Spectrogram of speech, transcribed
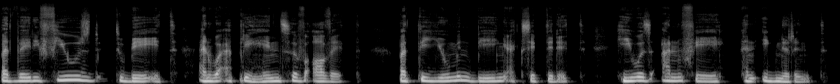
but they refused to bear it and were apprehensive of it. But the human being accepted it. He was unfair and ignorant.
